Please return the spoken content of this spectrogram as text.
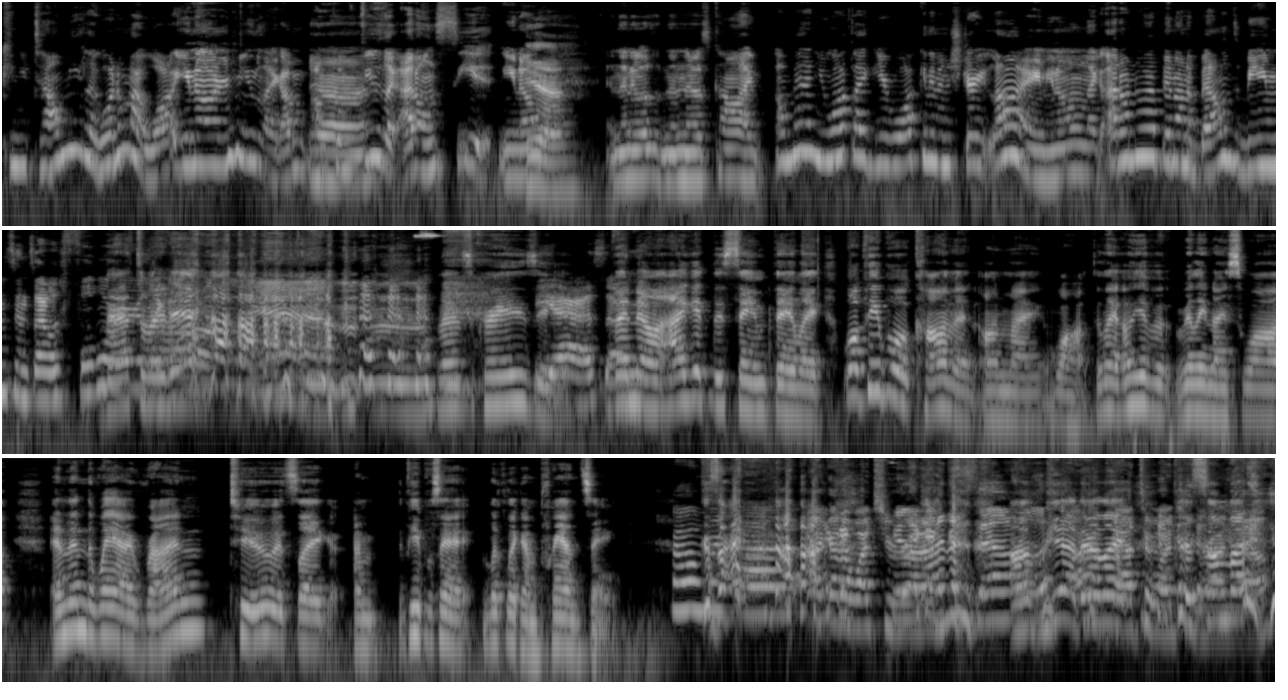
Can you tell me? Like, what am I? Wa-? You know what I mean? Like, I'm, Yeah. I'm confused. Like, I don't see it. You know. Yeah And then it was, and then it was kind of like, oh man, you walk like you're walking in a straight line. You know, I'm like, I don't know. I've been on a balance beam since I was four. That's what it Like, is. Oh, That's crazy. Yeah, so, but no, I get the same thing. Like, well, people will comment on my walk. They're like, "Oh, you have a really nice walk," and then the way I run too. It's like I'm people say I look like I'm prancing. Oh my I- God. I gotta watch watch you Feel like run. Um, yeah, they're I've like got to watch because somebody.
